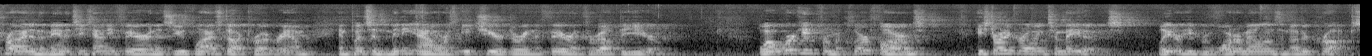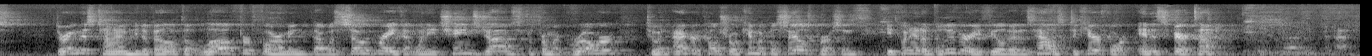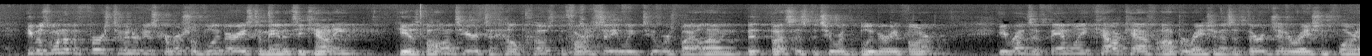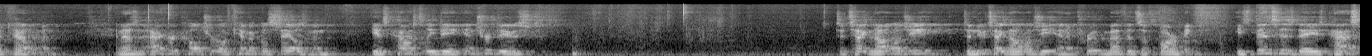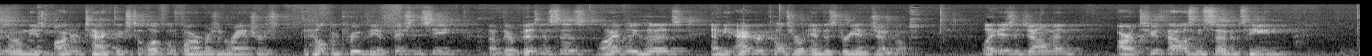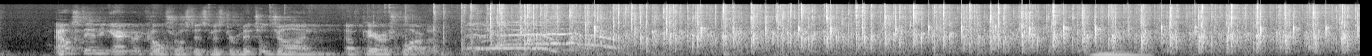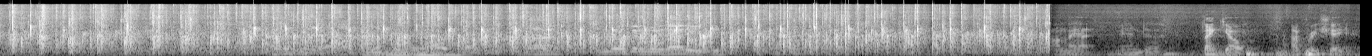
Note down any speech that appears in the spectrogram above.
pride in the Manatee County Fair and its youth livestock program and puts in many hours each year during the fair and throughout the year. While working for McClure Farms, he started growing tomatoes. Later, he grew watermelons and other crops. During this time, he developed a love for farming that was so great that when he changed jobs from a grower to an agricultural chemical salesperson, he put in a blueberry field at his house to care for in his spare time. He was one of the first to introduce commercial blueberries to Manatee County. He has volunteered to help host the Farm City Week tours by allowing bu- buses to tour the blueberry farm. He runs a family cow calf operation as a third generation Florida cattleman. And as an agricultural chemical salesman, he is constantly being introduced to technology, to new technology and improved methods of farming. He spends his days passing on these modern tactics to local farmers and ranchers to help improve the efficiency of their businesses, livelihoods, and the agricultural industry in general. Ladies and gentlemen, our 2017 Outstanding Agriculturalist is Mr. Mitchell John of Parrish, Florida. Uh, thank y'all. I appreciate it.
